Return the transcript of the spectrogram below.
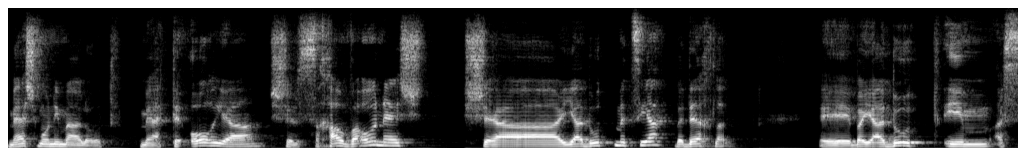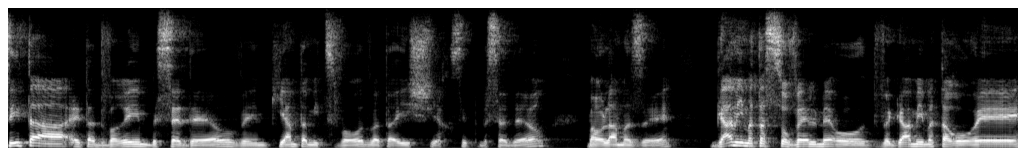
180 מעלות, מהתיאוריה של שכר ועונש שהיהדות מציעה בדרך כלל. אה, ביהדות, אם עשית את הדברים בסדר, ואם קיימת מצוות ואתה איש יחסית בסדר בעולם הזה, גם אם אתה סובל מאוד, וגם אם אתה רואה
